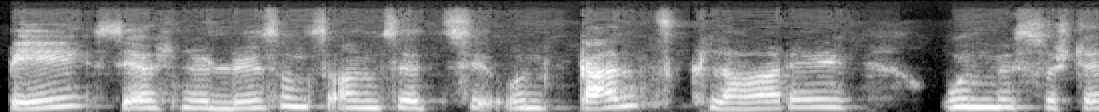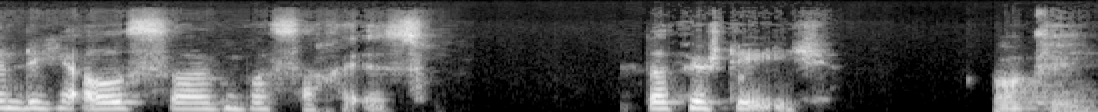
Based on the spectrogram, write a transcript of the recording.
B, sehr schnell Lösungsansätze und ganz klare, unmissverständliche Aussagen, was Sache ist. Dafür stehe ich. Okay.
